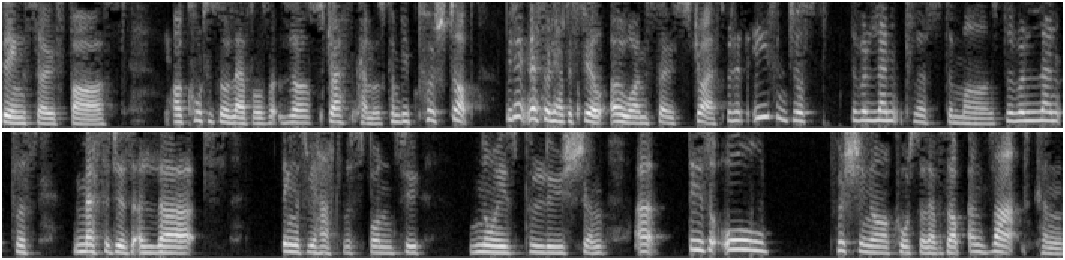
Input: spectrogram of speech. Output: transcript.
being so fast our cortisol levels, our stress chemicals, can be pushed up. We don't necessarily have to feel, oh, I'm so stressed, but it's even just the relentless demands, the relentless messages, alerts, things we have to respond to, noise pollution. Uh, these are all pushing our cortisol levels up, and that can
